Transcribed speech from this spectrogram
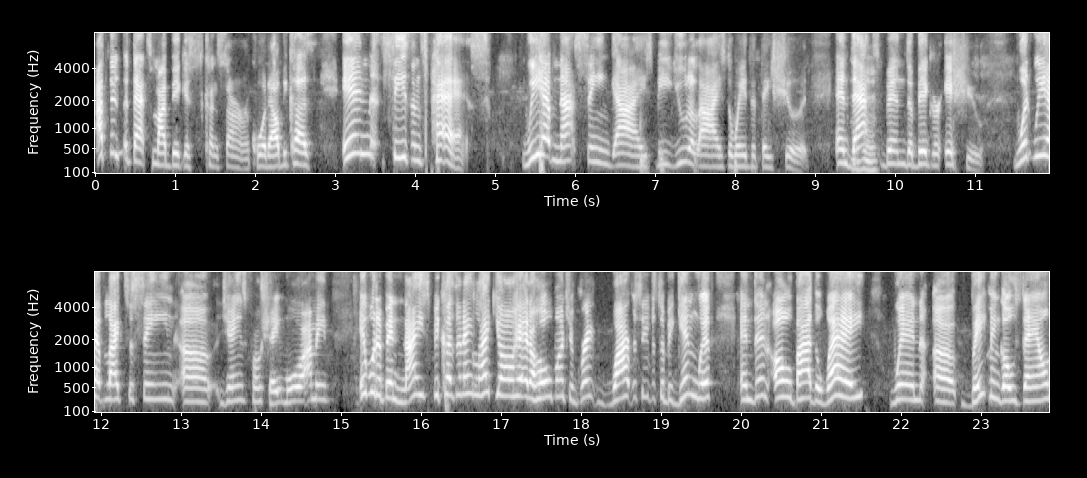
I think that that's my biggest concern, Cordell, because in seasons past, we have not seen guys be utilized the way that they should. And mm-hmm. that's mm-hmm. been the bigger issue. Would we have liked to seen uh James Proche more? I mean, it would have been nice because it ain't like y'all had a whole bunch of great wide receivers to begin with. And then, oh, by the way, when uh Bateman goes down,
